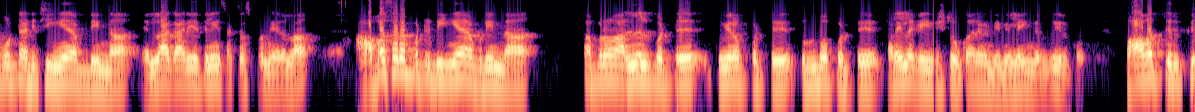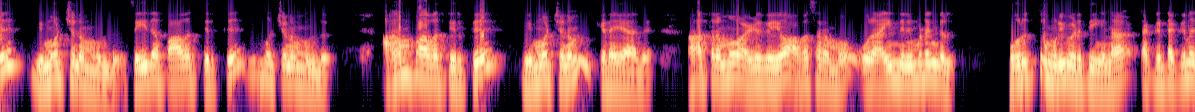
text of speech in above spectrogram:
போட்டு அடிச்சீங்க அப்படின்னா எல்லா காரியத்திலையும் சக்சஸ் பண்ணிடலாம். அவசரப்பட்டுட்டீங்க அப்படின்னா அப்புறம் அல்லல் பட்டு துயரப்பட்டு துன்பப்பட்டு தலையில கை வச்சுட்டு உட்கார வேண்டிய நிலைங்கிறது இருக்கும். பாவத்திற்கு விமோச்சனம் உண்டு. செய்த பாவத்திற்கு விமோச்சனம் உண்டு. அகம்பாவத்திற்கு விமோச்சனம் கிடையாது. ஆத்திரமோ அழுகையோ அவசரமோ ஒரு ஐந்து நிமிடங்கள் பொறுத்து முடிவெடுத்தீங்கன்னா டக்கு டக்குன்னு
